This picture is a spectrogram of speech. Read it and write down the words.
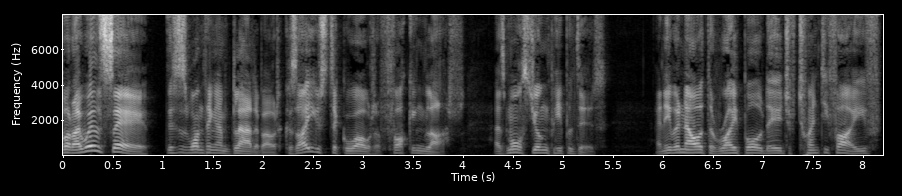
But I will say, this is one thing I'm glad about, because I used to go out a fucking lot, as most young people did. And even now, at the ripe old age of 25,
